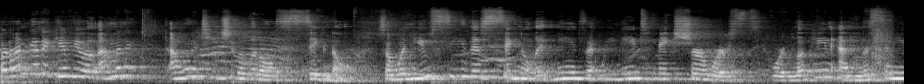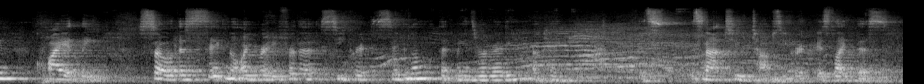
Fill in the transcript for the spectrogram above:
But I'm going to give you, a, I'm going to, I want to teach you a little signal. So when you see this signal, it means that we need to make sure we're, we're looking and listening quietly. So the signal, are you ready for the secret signal? That means we're ready? Okay. It's, it's not too top secret. It's like this.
